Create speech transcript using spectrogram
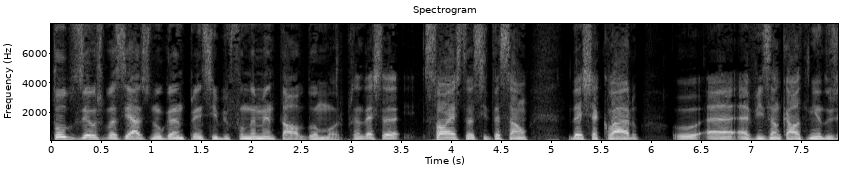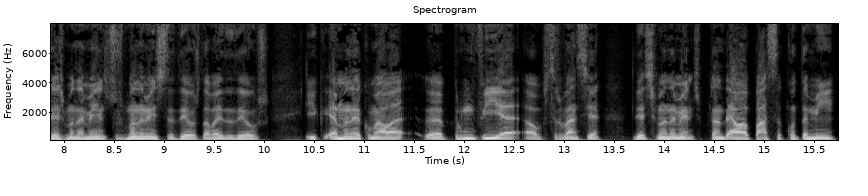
Todos eles baseados no grande princípio fundamental do amor. Portanto, esta, só esta citação deixa claro o, a, a, visão que ela tinha dos Dez Mandamentos, dos Mandamentos de Deus, da lei de Deus, e a maneira como ela uh, promovia a observância desses mandamentos. Portanto, ela passa, quanto a mim,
